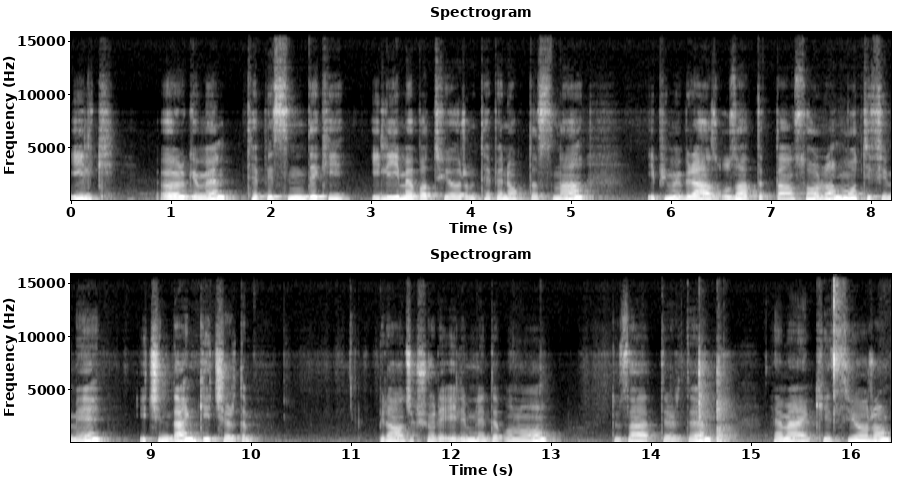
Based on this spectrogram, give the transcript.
ilk örgümün tepesindeki iliğime batıyorum tepe noktasına. İpimi biraz uzattıktan sonra motifimi içinden geçirdim. Birazcık şöyle elimle de bunu düzelttirdim. Hemen kesiyorum.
